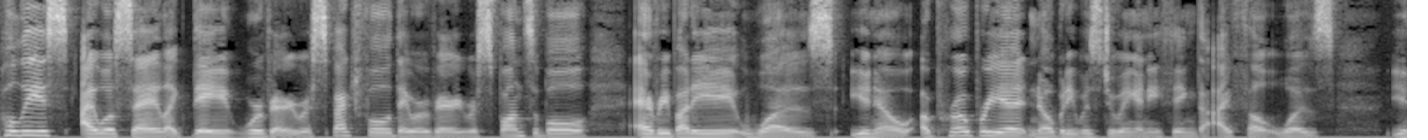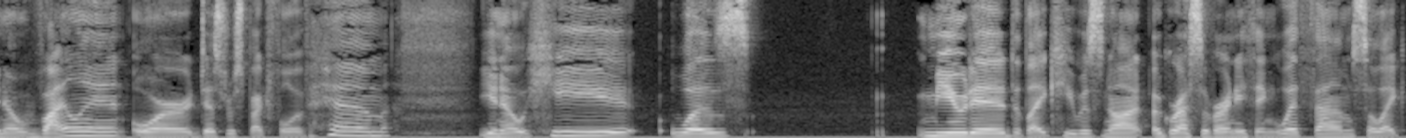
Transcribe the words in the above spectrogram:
police, I will say, like, they were very respectful, they were very responsible. Everybody was, you know, appropriate. Nobody was doing anything that I felt was, you know, violent or disrespectful of him. You know, he was muted, like, he was not aggressive or anything with them. So, like,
